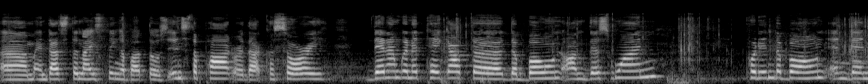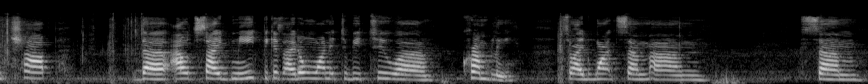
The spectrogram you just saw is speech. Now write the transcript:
Um, and that's the nice thing about those Instapot or that Cosori. Then I'm gonna take out the, the bone on this one, put in the bone, and then chop the outside meat because I don't want it to be too uh, crumbly. So I'd want some um, some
